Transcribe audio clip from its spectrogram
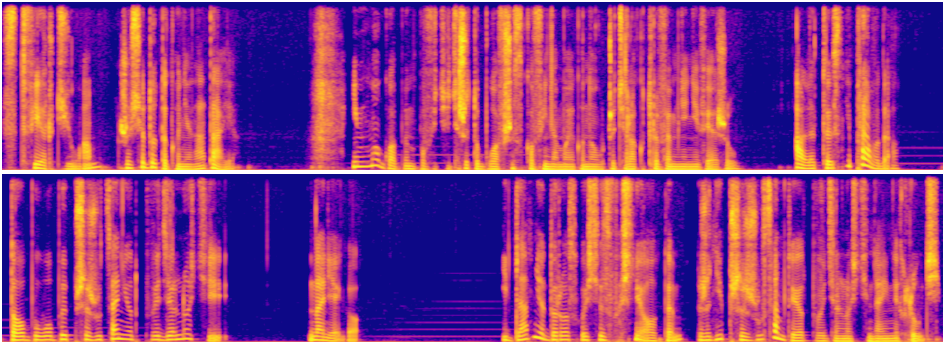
stwierdziłam, że się do tego nie nadaje. I mogłabym powiedzieć, że to była wszystko wina mojego nauczyciela, który we mnie nie wierzył. Ale to jest nieprawda. To byłoby przerzucenie odpowiedzialności na niego. I dla mnie dorosłość jest właśnie o tym, że nie przerzucam tej odpowiedzialności na innych ludzi.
